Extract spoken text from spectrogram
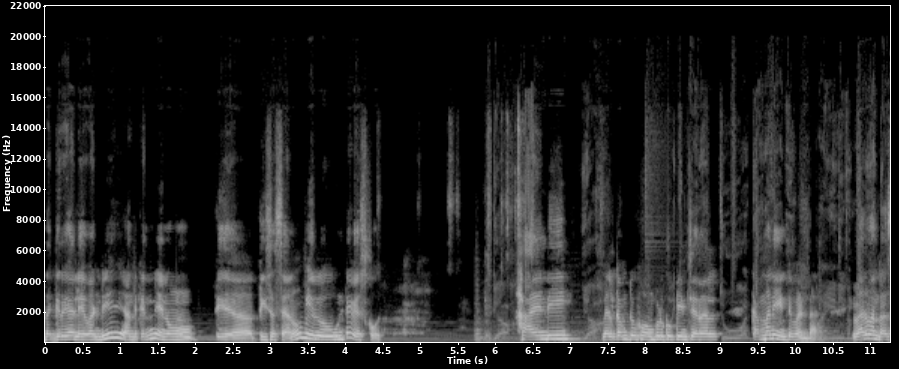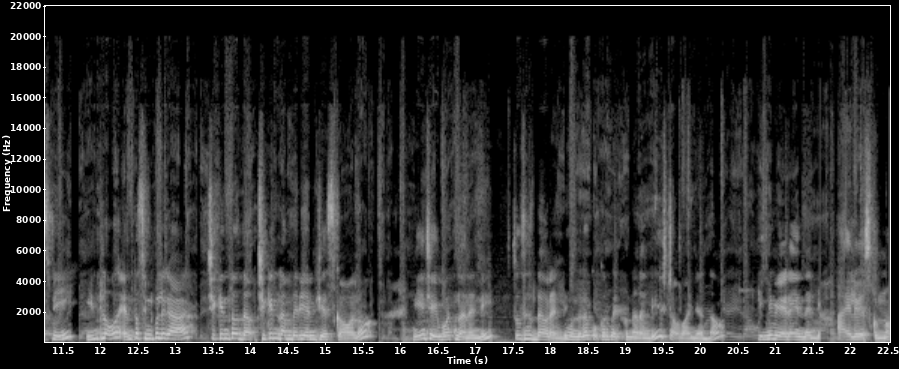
దగ్గరగా లేవండి. అందుకని నేను తీసేసాను. మీరు ఉంటే వేసుకోవచ్చు. హాయ్ అండి. Welcome to home food cooking channel కమ్మని ఇంటి వంట. ఇవాళ మన రెసిపీ ఇంట్లో ఎంత సింపుల్గా చికెన్ చికెన్ దమ్ బిర్యానీ చేసుకోవాలో నేను చేయబోతున్నానండి. చూసేద్దాం రండి. ముందుగా కుక్కర్ పెట్టుకున్నానండి. స్టవ్ ఆన్ చేద్దాం. గిన్నె వేడైందండి. ఆయిల్ వేసుకుందాం.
